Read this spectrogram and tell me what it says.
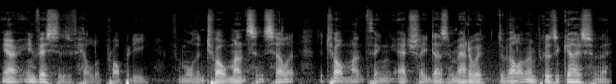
you know, investors have held a property for more than twelve months and sell it. The twelve month thing actually doesn't matter with development because it goes from the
